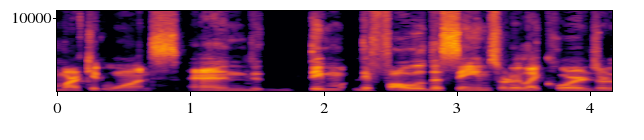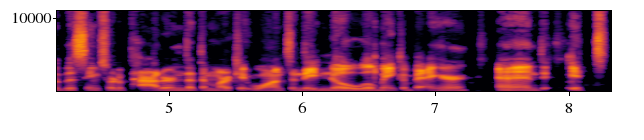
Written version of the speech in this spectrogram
market wants, and they they follow the same sort of like chords or the same sort of pattern that the market wants, and they know will make a banger. And it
